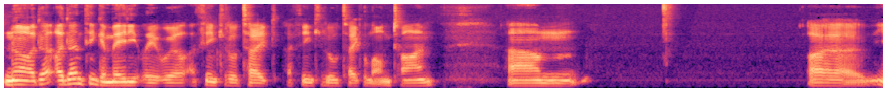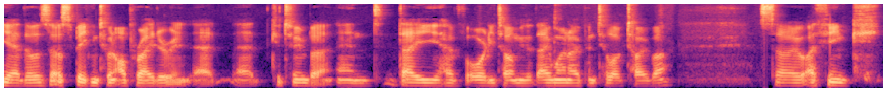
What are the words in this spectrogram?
No, I don't, I don't think immediately it will. I think it'll take. I think it'll take a long time. Um, uh, yeah, there was, I was speaking to an operator in, at, at Katoomba, and they have already told me that they won't open till October. So I think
